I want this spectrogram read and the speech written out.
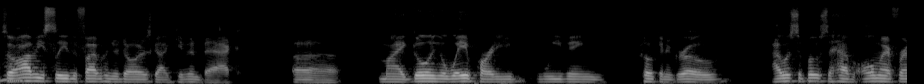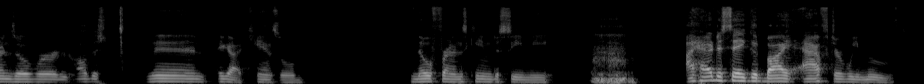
So Uh-huh. obviously, the five hundred dollars got given back. Uh, my going away party, leaving Coconut Grove, I was supposed to have all my friends over and all this. Man, it got canceled. No friends came to see me. I had to say goodbye after we moved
